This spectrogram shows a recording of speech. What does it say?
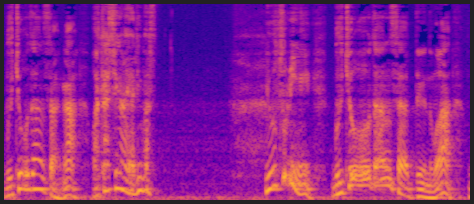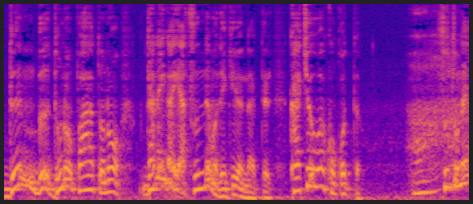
部長ダンサーが「私がやります」要するに部長ダンサーっていうのは全部どのパートの誰が休んでもできるようになってる。課長はここってするとね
